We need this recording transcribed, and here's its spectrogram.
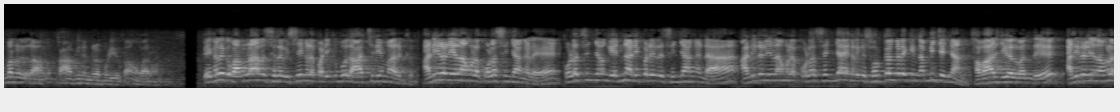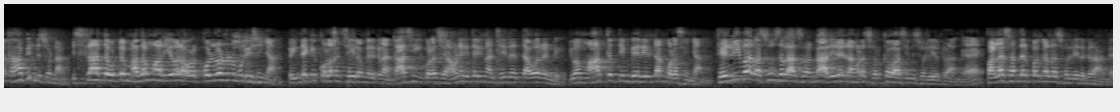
உமர் இல்லாம என்ற முடிவுக்கு அவங்க வரணும். எங்களுக்கு வரலாறு சில விஷயங்களை படிக்கும்போது ஆச்சரியமா இருக்கு. அலிரலியில் அவங்கள கொலை செஞ்சாங்களே. கொலை செஞ்சவங்க என்ன அடிப்படையில் செஞ்சாங்கன்னா அலிரலியில் அவங்கள கொலை செஞ்சா எங்களுக்கு சொர்க்கம் கிடைக்கும் நம்பி செஞ்சாங்க. ஹவாரிஜிகள் வந்து அலிரலியில் அவங்கள காபின்னு சொன்னாங்க. இஸ்லாத்தை விட்டு மதம் மாறியவர் அவளை கொல்லணும்னு முடிவு செஞ்சாங்க. இப்ப இன்றைக்கு கொலை செய்யறவங்க இருக்கிறாங்க. காசிக்கு கொலை செய்ய அவனுக்கு தெரியும் நான் செய்தது தவறு இவன் மார்க்கத்தின் பேரில் தான் கொலை செஞ்சாங்க. தெளிவா ரசூசலா சொல்லுங்க அலிரலியில் அவங்கள சொர்க்கவாசின்னு சொல்லியிருக்கிறாங்க. பல சந்தர்ப்பங்கள்ல சொல்லியிருக்கிறாங்க.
